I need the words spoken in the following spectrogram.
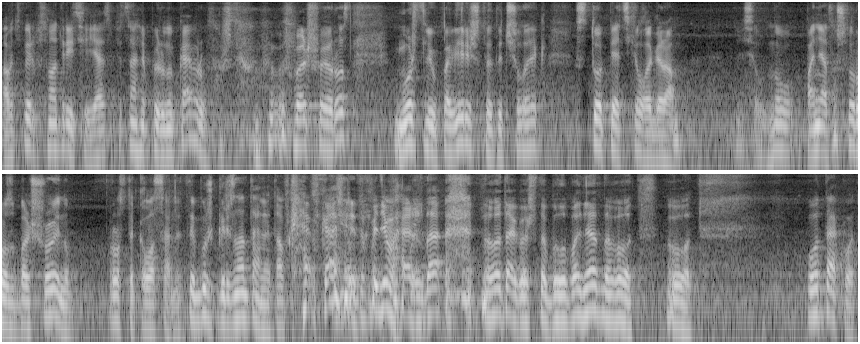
А вот теперь посмотрите, я специально поверну камеру, потому что большой рост. Можете ли вы поверить, что этот человек 105 килограмм весил? Ну, понятно, что рост большой, но просто колоссальный. Ты будешь горизонтально там в камере, ты понимаешь, да? Ну, вот так вот, чтобы было понятно, вот. вот. Вот так вот.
